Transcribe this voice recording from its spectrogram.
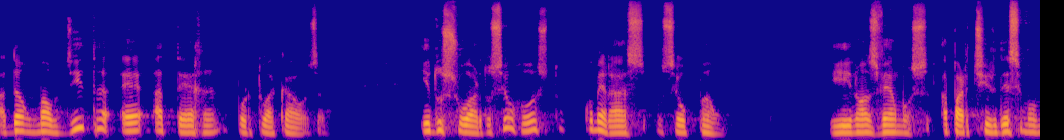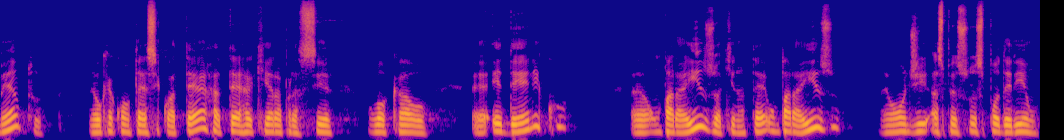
Adão, maldita é a terra por tua causa, e do suor do seu rosto comerás o seu pão. E nós vemos a partir desse momento né, o que acontece com a terra, a terra que era para ser um local é, edênico, é, um paraíso aqui na terra, um paraíso né, onde as pessoas poderiam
